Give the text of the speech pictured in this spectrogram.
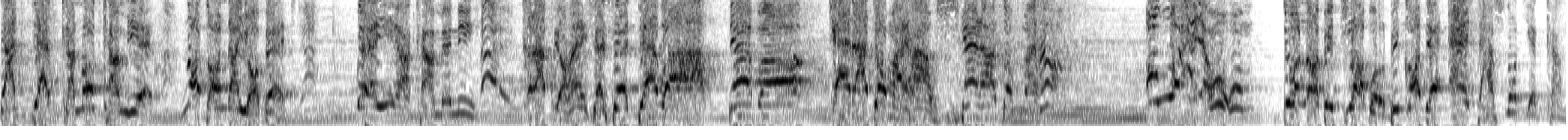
that death cannot come here, not under your bed. Clap your hands and say, Devil, devil, get out of my house. get out of my house. Ɔwɔ ɛyɛ honhom Do not be troubled because the end has not yet come.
